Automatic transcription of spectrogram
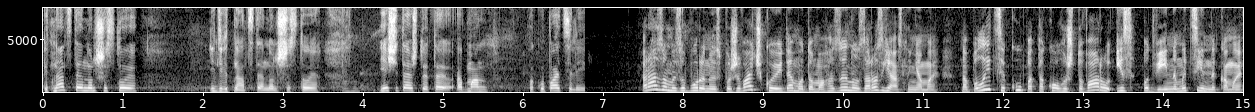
15.06 и 19.06. Я считаю, что это обман покупателей. Разом із обуреною споживачкою йдемо до магазину за роз'ясненнями. На полиці купа такого ж товару із подвійними цінниками.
